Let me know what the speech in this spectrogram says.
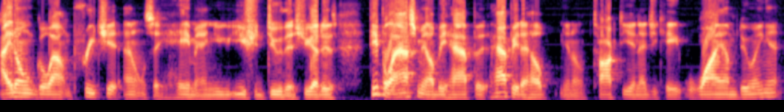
I don't go out and preach it. I don't say, "Hey, man, you, you should do this. You got to. People ask me, I'll be happy happy to help. You know, talk to you and educate why I'm doing it.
